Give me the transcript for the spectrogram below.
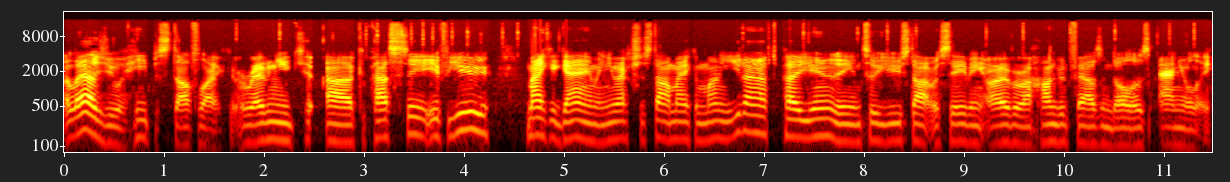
allows you a heap of stuff like revenue uh, capacity. If you make a game and you actually start making money you don't have to pay Unity until you start receiving over a hundred thousand dollars annually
